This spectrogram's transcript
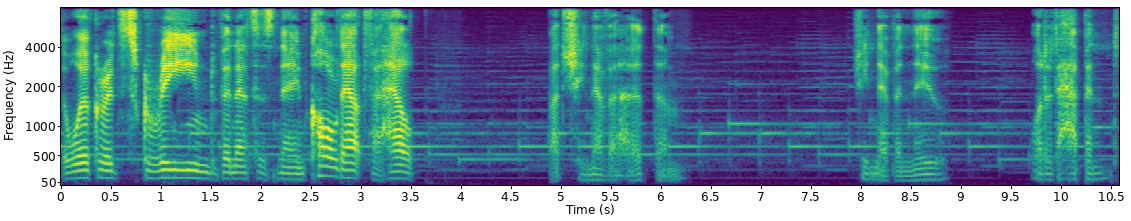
The worker had screamed Vanessa's name, called out for help, but she never heard them. She never knew what had happened.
